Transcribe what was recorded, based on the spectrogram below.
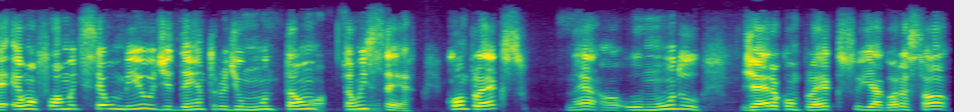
É, é uma forma de ser humilde dentro de um mundo tão, tão incerto. Complexo, né? O mundo já era complexo e agora só,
